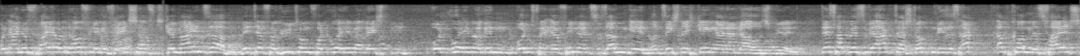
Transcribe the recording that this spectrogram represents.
und eine freie und offene Gesellschaft gemeinsam mit der Vergütung von Urheberrechten und Urheberinnen und Erfindern zusammengehen und sich nicht gegeneinander ausspielen. Deshalb müssen wir ACTA stoppen. Dieses Abkommen ist falsch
